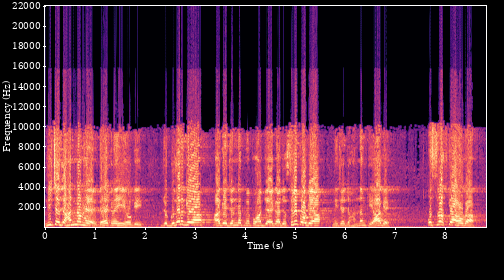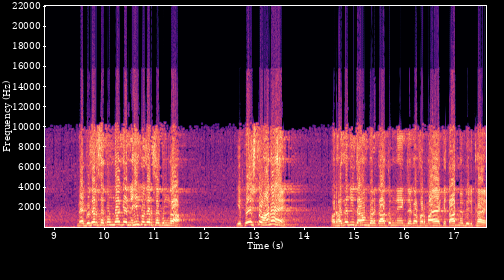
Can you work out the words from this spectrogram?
नीचे जहन्नम है, दहक रही होगी। जो गुजर गया, आगे जन्नत में पहुँच जाएगा। जो स्लिप हो गया, नीचे जहन्नम की आगे उस वक्त क्या होगा? मैं गुजर सकूँगा कि नहीं गुजर सकूँगा? ये पेश तो आना है। और हज़रत जी दाम बरकातुम ने एक जगह फरमाया, किताब में भी लिखा है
